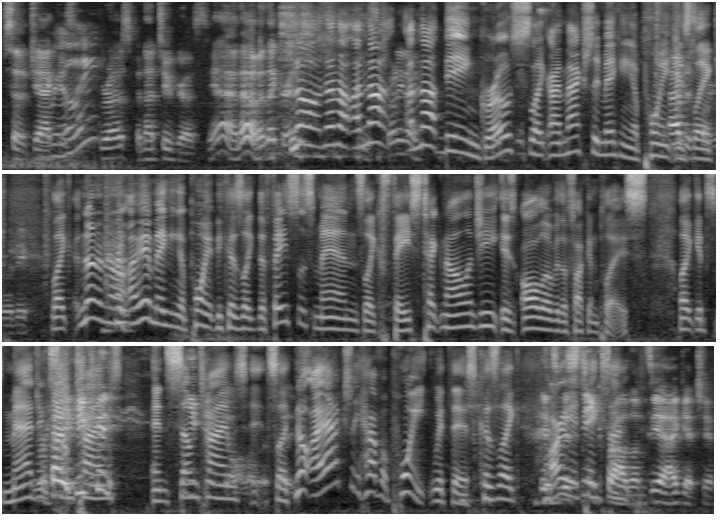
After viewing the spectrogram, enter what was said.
so Jack Really? is gross, but not too gross. Yeah, no, isn't that great? No, no, no. I'm He's not. 29. I'm not being gross. Like I'm actually making a point. I'm Is just like, with you. like no, no, no. I am making a point because like the faceless man's like face technology is all over the fucking place. Like it's magic Right, you can- sometimes, and sometimes it's the like no. I actually have a point with this because like It's Arya mystique takes on problems. Yeah, I get you.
